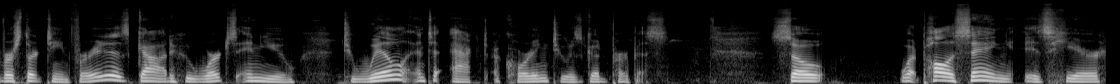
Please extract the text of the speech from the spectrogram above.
verse 13, for it is God who works in you to will and to act according to his good purpose. So, what Paul is saying is here,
